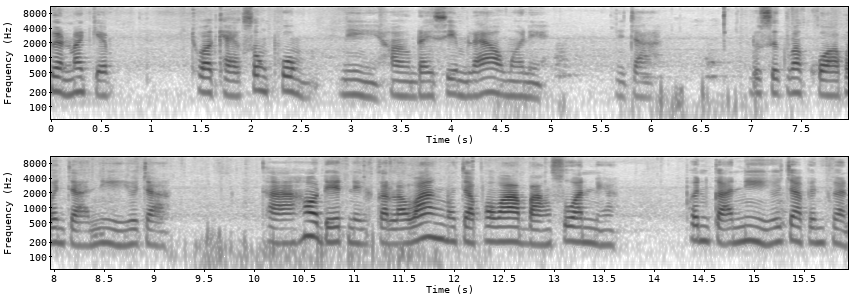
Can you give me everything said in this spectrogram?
พื่อนๆมาเก็บทั่วแขกส่งพุ่มนี่เฮาได้ซิมแล้วมือนี่นี่จ้ารู้สึกว่าขวาเพิ่นจานี่อยู่จ้าถ้าเฮาเด็ดนี่ก็ระวังเนาะจ้าเพราะว่าบางส่วนเนี่ย พิ่นกานี่อยู่จ้าเป็นเพื่อน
